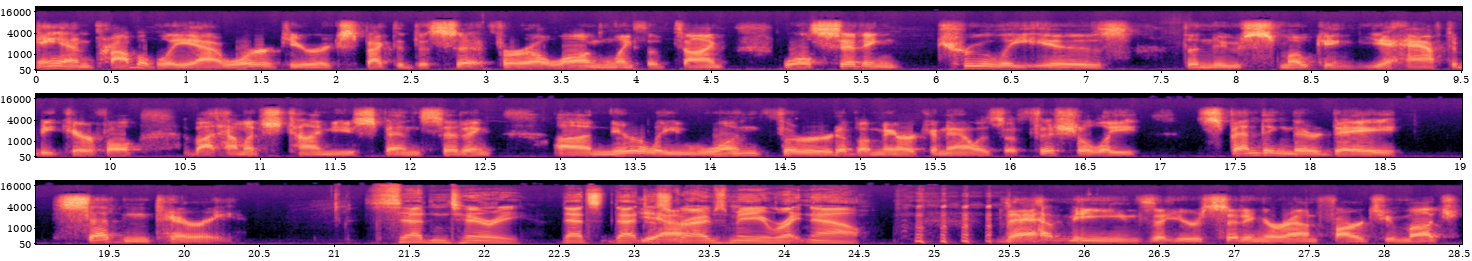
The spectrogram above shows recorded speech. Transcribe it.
And probably at work, you're expected to sit for a long length of time. Well, sitting truly is the new smoking. You have to be careful about how much time you spend sitting. Uh, nearly one third of America now is officially spending their day sedentary. Sedentary. That's that yeah. describes me right now. that means that you're sitting around far too much.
